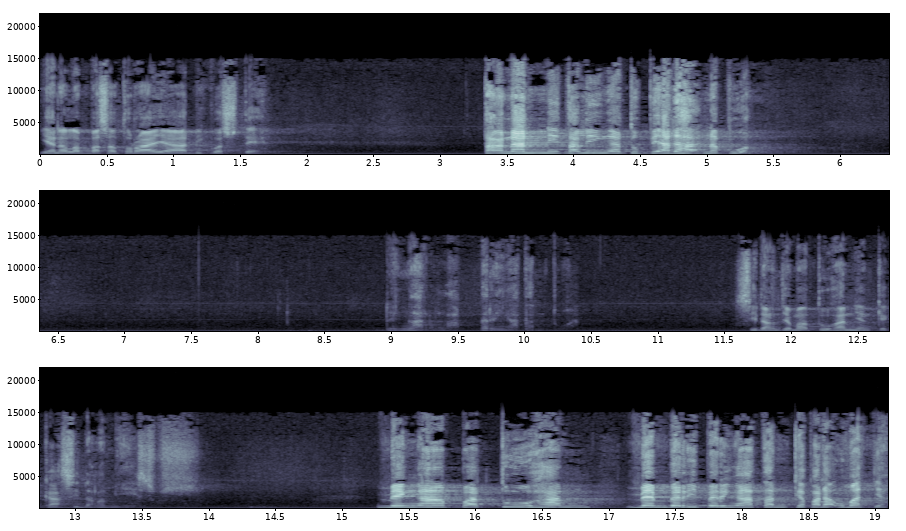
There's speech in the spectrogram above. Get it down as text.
Bahasa Toraya di koste. Tanan ni talinga tu piada na puang. Dengarlah peringatan Tuhan. Sidang jemaat Tuhan yang kekasih dalam Yesus. Mengapa Tuhan memberi peringatan kepada umatnya?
